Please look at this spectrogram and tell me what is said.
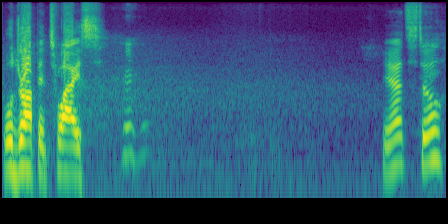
we'll drop it twice. Yeah, it's still,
